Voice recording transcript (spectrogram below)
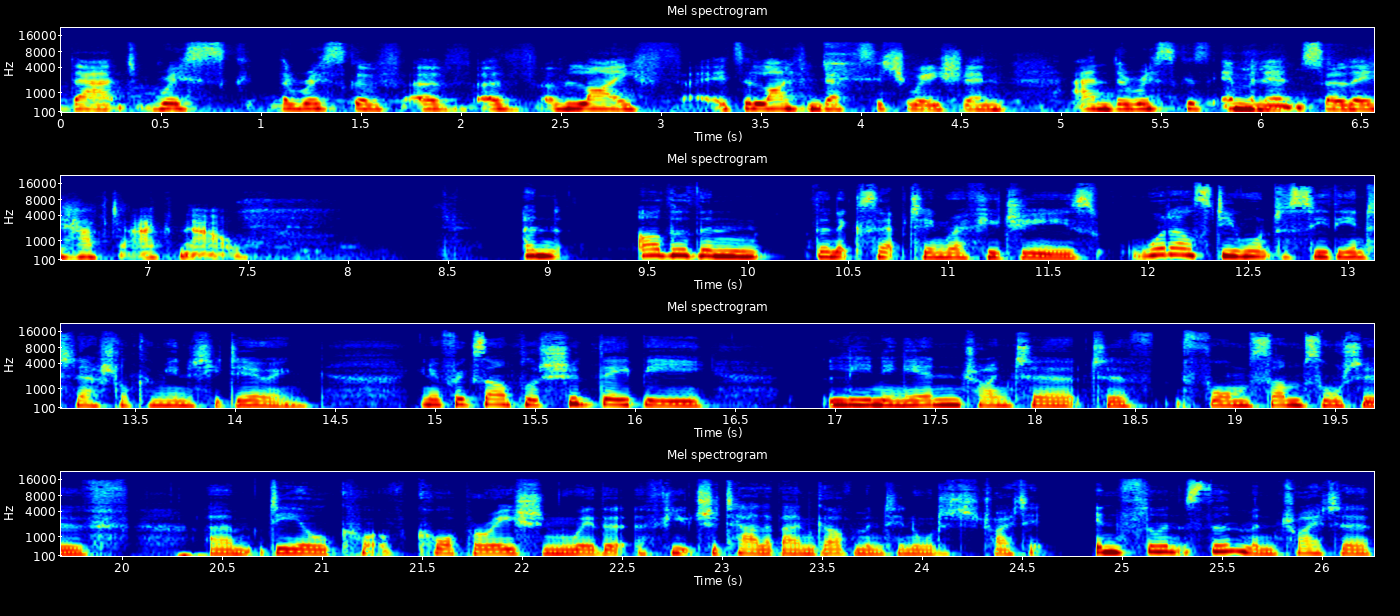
that risk, the risk of, of, of, of life, it's a life and death situation, and the risk is imminent. So they have to act now. And other than than accepting refugees, what else do you want to see the international community doing? You know, for example, should they be leaning in, trying to, to form some sort of um, deal, co- cooperation with a, future Taliban government in order to try to influence them and try to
